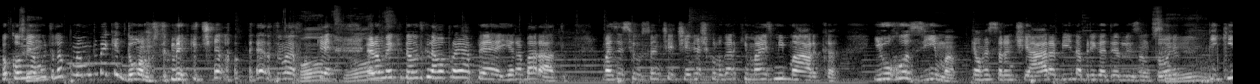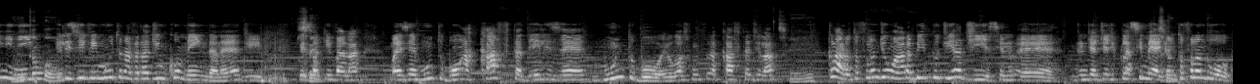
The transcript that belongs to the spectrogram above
Eu comia Sim. muito lá, eu comia muito McDonald's também, que tinha lá perto, mas porque Óbvio, era um McDonald's que dava pra ir a pé e era barato. Mas esse o Saint Etienne acho que é o lugar que mais me marca. E o Rosima, que é um restaurante árabe na Brigadeiro Luiz Antônio, Sim, pequenininho. Eles vivem muito, na verdade, de encomenda, né? De pessoal Sim. que vai lá. Mas é muito bom. A kafta deles é muito boa. Eu gosto muito da kafta de lá. Sim. Claro, eu tô falando de um árabe do dia a dia, assim, é, de um dia a dia de classe média. Eu não tô falando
